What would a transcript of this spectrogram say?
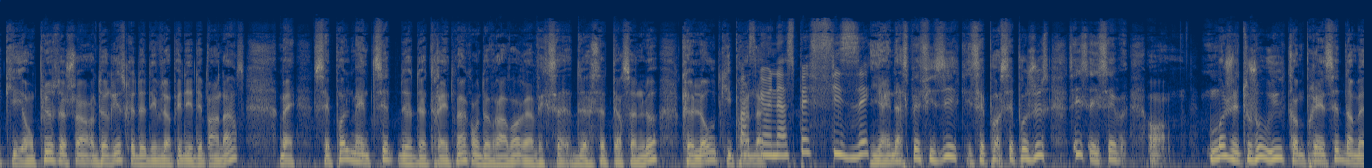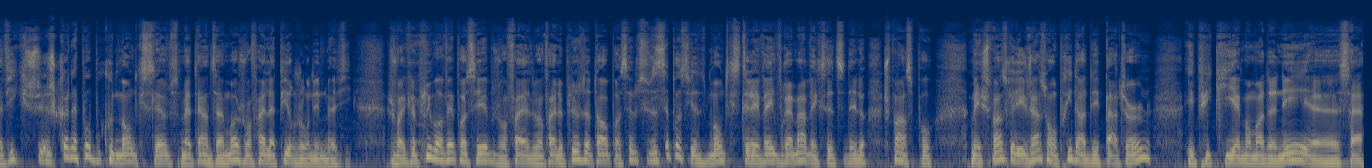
qui ont plus de, de risque de développer des dépendances, ben c'est pas le même type de, de traitement qu'on devrait avoir avec de cette personne-là que l'autre qui prend. Parce qu'il y a un aspect physique. Il y a un aspect physique. C'est pas, c'est pas juste. Sais, c'est, moi, j'ai toujours eu comme principe dans ma vie que je, je, connais pas beaucoup de monde qui se lève ce matin en disant moi, je vais faire la pire journée de ma vie. Je vais être le plus mauvais possible. Je vais faire, je vais faire le plus de tort possible. Je sais pas s'il y a du monde qui se réveille vraiment avec cette idée-là. Je pense pas. Mais je pense que les gens sont pris dans des patterns et puis qui, à un moment donné, euh, ça,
